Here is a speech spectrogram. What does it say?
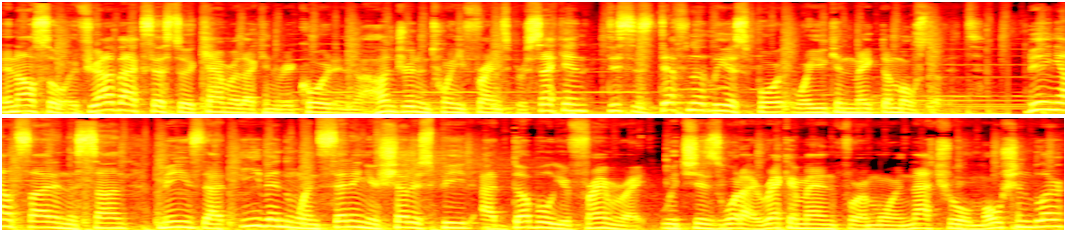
And also, if you have access to a camera that can record in 120 frames per second, this is definitely a sport where you can make the most of it. Being outside in the sun means that even when setting your shutter speed at double your frame rate, which is what I recommend for a more natural motion blur,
